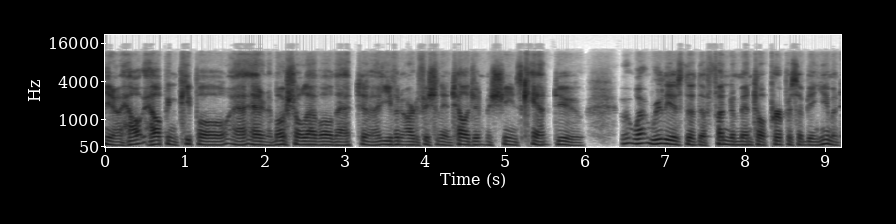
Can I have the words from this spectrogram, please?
you know help, helping people at, at, an emotional level that uh, even artificially intelligent machines can't do? What really is the the fundamental purpose of being human?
